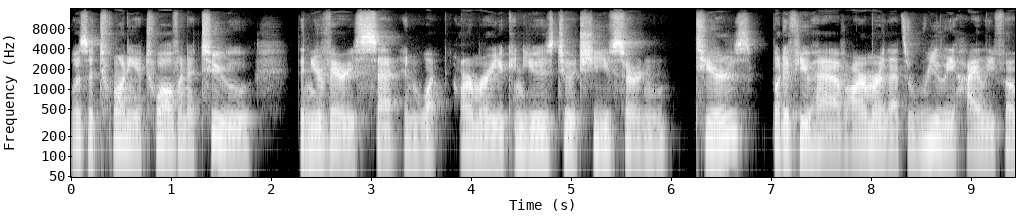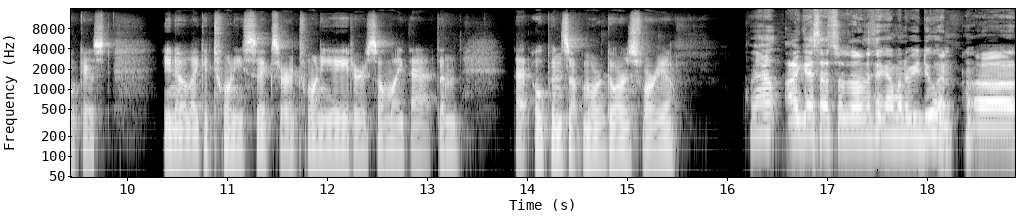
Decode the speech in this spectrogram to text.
was a 20, a 12 and a 2, then you're very set in what armor you can use to achieve certain tiers. But if you have armor that's really highly focused, you know, like a 26 or a 28 or something like that, then that opens up more doors for you. Well, I guess that's another thing I'm going to be doing. Uh,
